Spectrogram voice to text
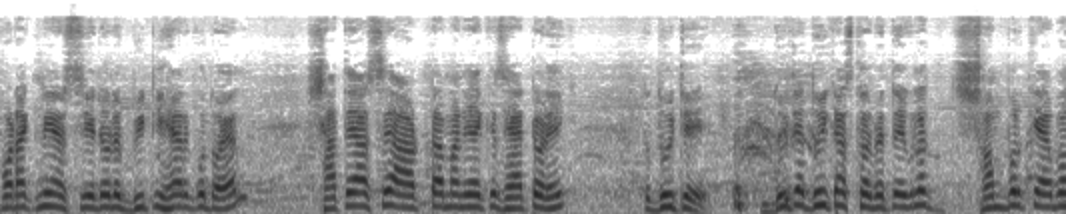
প্রোডাক্ট নিয়ে আসছি। এটা হলো বিটি হেয়ার গ্রোথ অয়েল। সাথে আছে আটটা মানে এক হেয়ার টনিক তো দুইটে। দুইটা দুই কাজ করবে। তো এগুলো সম্পর্কে এবং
